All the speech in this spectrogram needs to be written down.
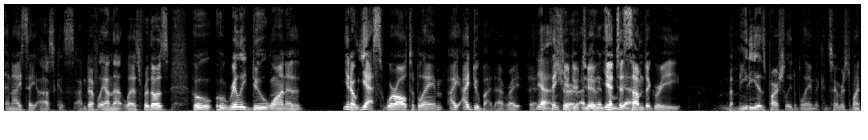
and I say us because I'm definitely on that list. For those who who really do want to. You know, yes, we're all to blame. I, I do buy that, right? I- I think sure. you do I too. mean, yeah, some- to yeah. some degree, the media is partially to blame, the consumers to blame,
